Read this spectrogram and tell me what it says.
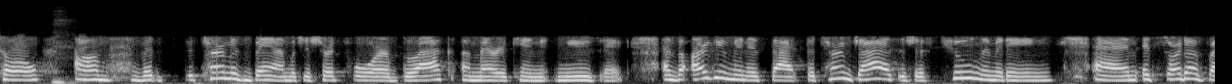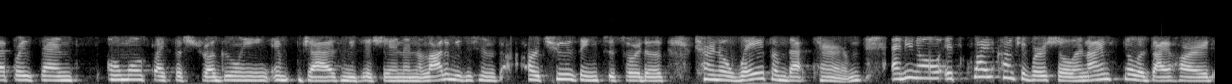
So, um, the the term is BAM, which is short for Black American Music. And the argument is that the term jazz is just too limiting and it sort of represents almost like the struggling jazz musician and a lot of musicians are choosing to sort of turn away from that term. And you know, it's quite controversial and I'm still a diehard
